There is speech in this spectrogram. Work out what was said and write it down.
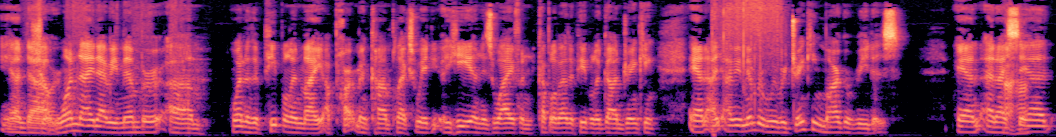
And uh, Sure. one night I remember um, one of the people in my apartment complex, we had, he and his wife and a couple of other people had gone drinking. And I, I remember we were drinking margaritas. And and I said,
